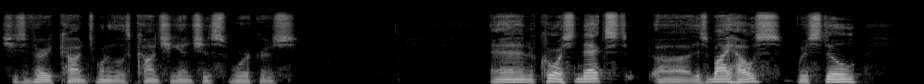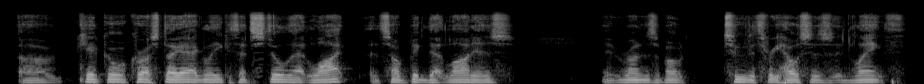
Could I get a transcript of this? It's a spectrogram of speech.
She's a very con- one of those conscientious workers. And of course, next uh, is my house. We're still uh, can't go across diagonally because that's still that lot. That's how big that lot is. It runs about two to three houses in length.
